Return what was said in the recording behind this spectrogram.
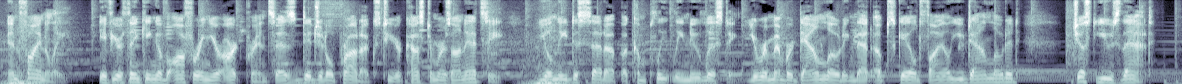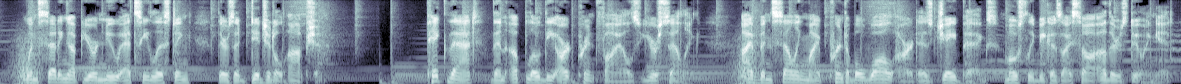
And finally, if you're thinking of offering your art prints as digital products to your customers on Etsy, you'll need to set up a completely new listing. You remember downloading that upscaled file you downloaded? Just use that. When setting up your new Etsy listing, there's a digital option. Pick that, then upload the art print files you're selling. I've been selling my printable wall art as JPEGs, mostly because I saw others doing it.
